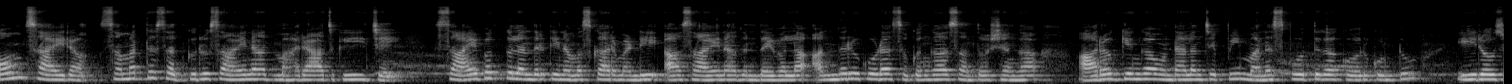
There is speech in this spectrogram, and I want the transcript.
ఓం సాయిరామ్. సమర్థ సద్గురు సాయినాథ్ మహారాజ్కి జై. సాయి భక్తులందరికీ నమస్కారం అండి. ఆ సాయినాథుని దయవల్ల అందరూ కూడా సుఖంగా సంతోషంగా ఆరోగ్యంగా ఉండాలని చెప్పి మనస్ఫూర్తిగా కోరుకుంటూ ఈరోజు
